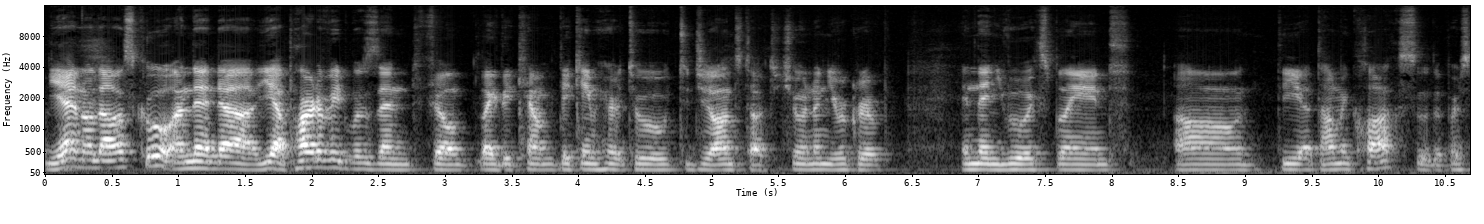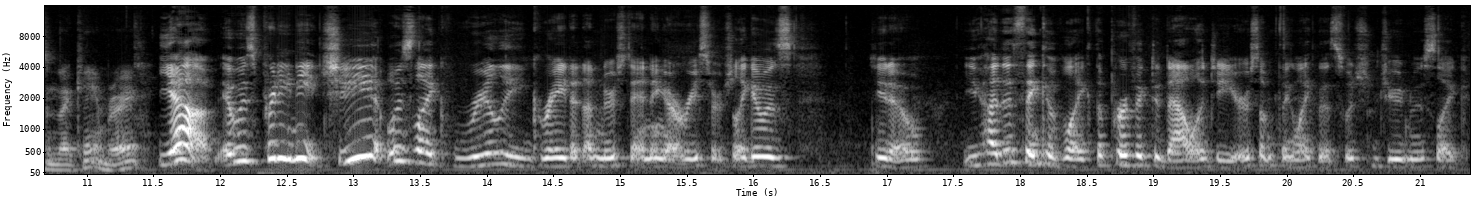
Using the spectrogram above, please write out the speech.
yeah, no, that was cool. And then, uh, yeah, part of it was then filmed. Like they came, they came here to to JILA to talk to Jun and your group, and then you explained um, the atomic clocks to the person that came, right? Yeah, it was pretty neat. She was like really great at understanding our research. Like it was, you know, you had to think of like the perfect analogy or something like this, which Jun was like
